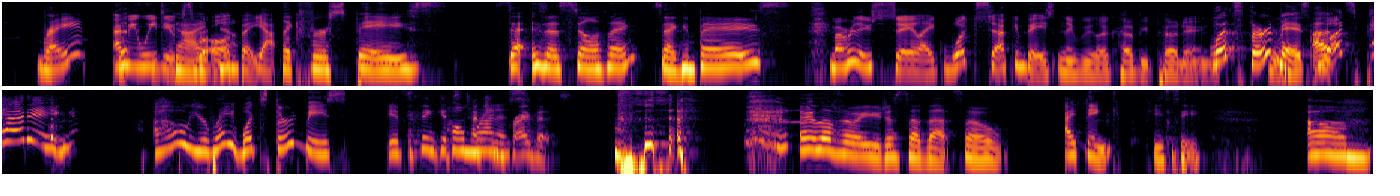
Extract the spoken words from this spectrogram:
Right? I mean, we do because we're old, now? but yeah. like first base? Se- Is that still a thing? Second base? Remember they used to say like, "What's second base?" and they'd be like, "Heavy petting." What's third base? I- What's petting? oh, you're right. What's third base? If I think it's home run touching is- privates. I love the way you just said that. So I think PC. Um,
